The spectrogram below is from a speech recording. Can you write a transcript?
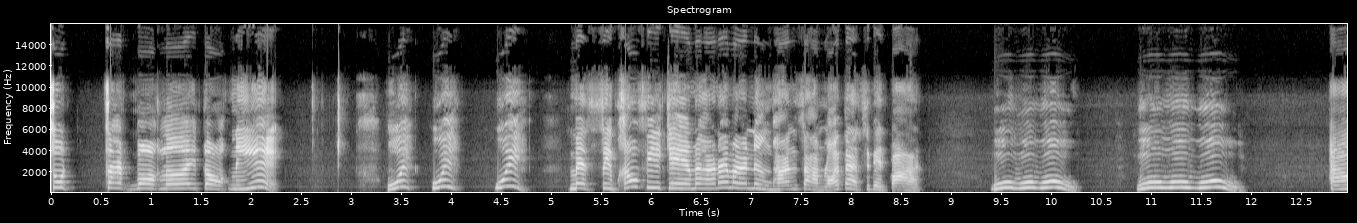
สุดจัดบอกเลยดอกนี้ อุ้ยอุ้ยอุ้ยเม็ดสิบเข้าฟรีเกมนะคะ ได้มาหนึ่งพันสามร้อยแปดสิบเอ็ดบาท วู้วู้วู้วู้วู้วู้เอา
